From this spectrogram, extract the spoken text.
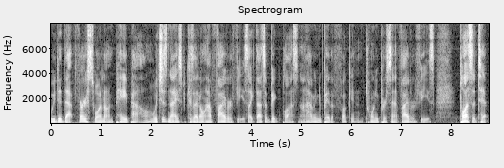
we did that first one on PayPal, which is nice because I don't have Fiverr fees. Like that's a big plus, not having to pay the fucking twenty percent Fiverr fees, plus a tip.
